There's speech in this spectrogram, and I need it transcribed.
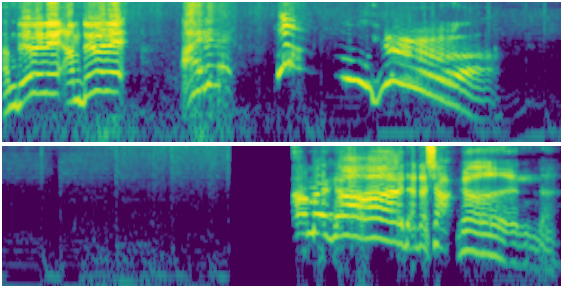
I'm doing it! I'm doing it! I did it! Yeah! Oh my god! That's a shotgun!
